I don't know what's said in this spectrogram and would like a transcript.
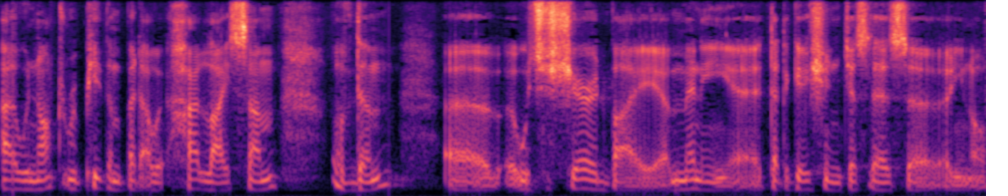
I will not repeat them, but I will highlight some of them, which is shared by many delegation, just as you know,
